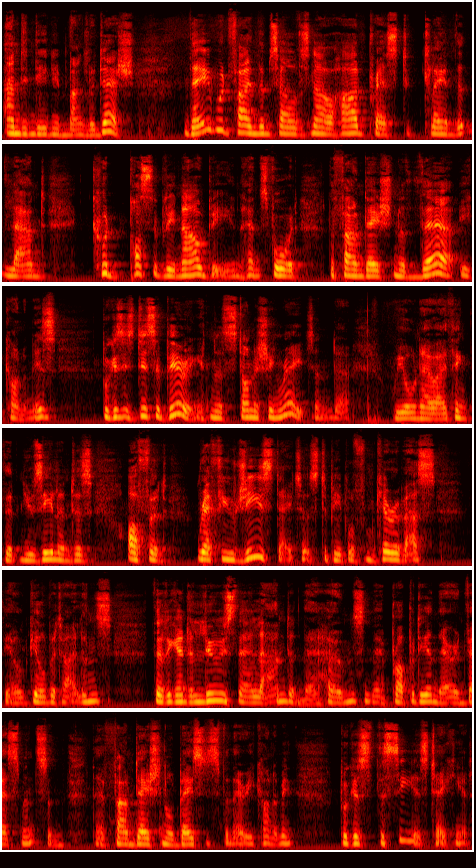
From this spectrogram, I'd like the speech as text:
and indeed in Bangladesh, they would find themselves now hard pressed to claim that land could possibly now be, and henceforward, the foundation of their economies because it's disappearing at an astonishing rate. And uh, we all know, I think, that New Zealand has offered refugee status to people from Kiribati, the old Gilbert Islands, that are going to lose their land and their homes and their property and their investments and their foundational basis for their economy because the sea is taking it.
